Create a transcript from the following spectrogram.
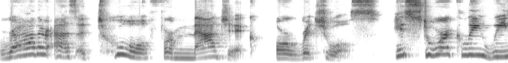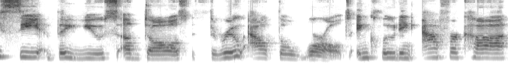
rather as a tool for magic or rituals. Historically, we see the use of dolls throughout the world, including Africa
